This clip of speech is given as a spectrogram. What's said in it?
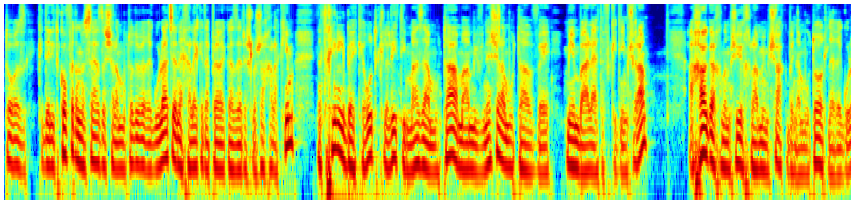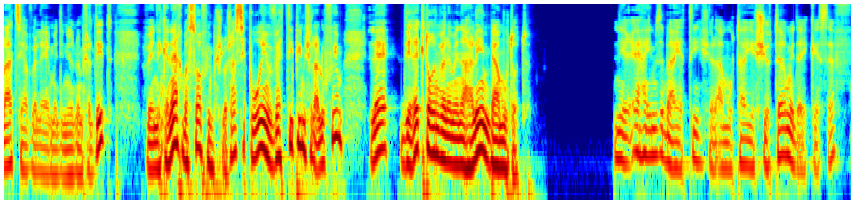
טוב, אז כדי לתקוף את הנושא הזה של עמותות ורגולציה, נחלק את הפרק הזה לשלושה חלקים. נתחיל בהיכרות כללית עם מה זה עמותה, מה המבנה של עמותה ומי הם בעלי התפקידים שלה. אחר כך נמשיך לממשק בין עמותות לרגולציה ולמדיניות ממשלתית, ונקנח בסוף עם שלושה סיפורים וטיפים של אלופים לדירקטורים ולמנהלים בעמותות. נראה האם זה בעייתי שלעמותה יש יותר מדי כסף,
